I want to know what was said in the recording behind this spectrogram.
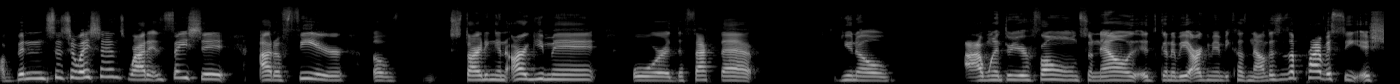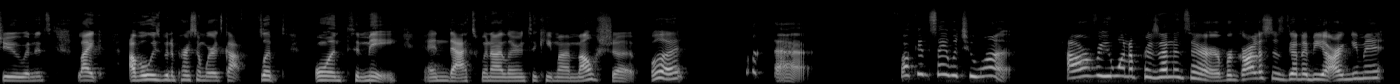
I've been in situations where I didn't say shit out of fear of starting an argument or the fact that you know I went through your phone, so now it's gonna be an argument because now this is a privacy issue, and it's like I've always been a person where it's got flipped onto me, and that's when I learned to keep my mouth shut. But fuck that, fucking say what you want, however you want to present it to her. Regardless, is gonna be an argument.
